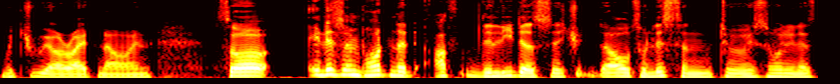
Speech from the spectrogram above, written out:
which we are right now in. So it is important that the leaders they should also listen to His Holiness,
